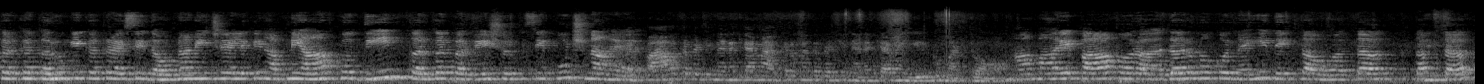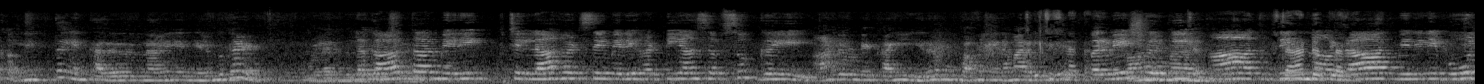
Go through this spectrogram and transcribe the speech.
कर कर करूंगी कर कर ऐसे दौड़ना नहीं चाहिए लेकिन अपने आप को दीन कर कर परमेश्वर से पूछना है பாவத்தை பத்தி நினைக்காம அக்கிரமத்தை பத்தி நினைக்காம இருக்க மாட்டோம் हमारे पाप और अधर्मों को नहीं देखता हुआ तब तब तक நித்த என் கதறினால என் எலும்புகள் உலர்ந்து लगातार मेरी चिल्लाहट से मेरी हड्डियां सब सूख गई ஆண்டவருடைய கை இரவும் பகல் என்னமா இருக்குது परमेश्वर की हाथ दिन Standard और club. रात मेरे लिए बोझ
